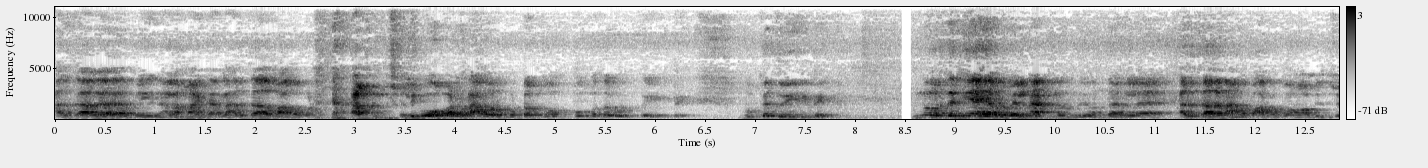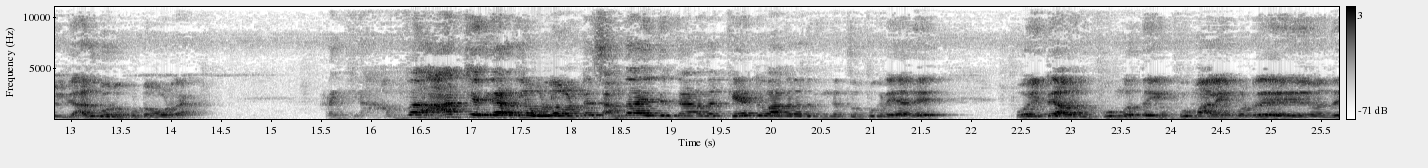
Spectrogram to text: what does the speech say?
அதுக்காக போய் நலமாயிட்டார்ல. அதுக்காக பார்க்க போனேன். அப்படின்னு சொல்லி ஓடுறான் ஒரு கூட்டம் பூ பூங்கத்தை கொடுத்து தூக்கிட்டு புக்கை தூக்கிட்டு இன்னொருத்தர் நீ அவர் வெளிநாட்டுல இருந்து வந்தார்ல? அதுக்காக நாங்க பார்க்க போனோம் அப்படின்னு சொல்லி அதுக்கு ஒரு கூட்டம் ஓடுறேன். அவ அவன் ஆட்சி அதிகாரத்துல உள்ளவன்ட்டு சமுதாயத்திற்கானதை கேட்டு வாங்குறதுக்கு இங்க துப்பு கிடையாது. போயிட்டு அவருக்கு பூங்கொத்தையும் பூமாலையும் போட்டு வந்து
